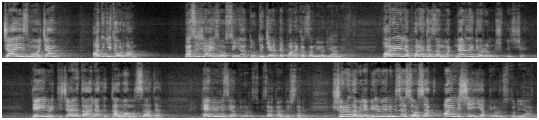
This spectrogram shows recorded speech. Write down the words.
Caiz mi hocam? Hadi git oradan. Nasıl caiz olsun ya? Durduk yerde para kazanıyor yani. Parayla para kazanmak nerede görülmüş bir şey? Değil mi? Ticaret ahlakı kalmamış zaten. Hepimiz yapıyoruz güzel kardeşlerim. Şurada bile birbirimize sorsak aynı şeyi yapıyoruzdur yani.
